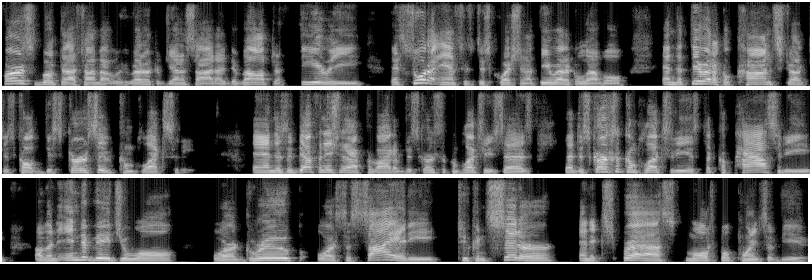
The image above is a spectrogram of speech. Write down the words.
first book that I was talking about with Rhetoric of Genocide, I developed a theory that sort of answers this question at theoretical level. And the theoretical construct is called discursive complexity. And there's a definition that I provide of discursive complexity says that discursive complexity is the capacity of an individual or a group or a society to consider and express multiple points of view.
